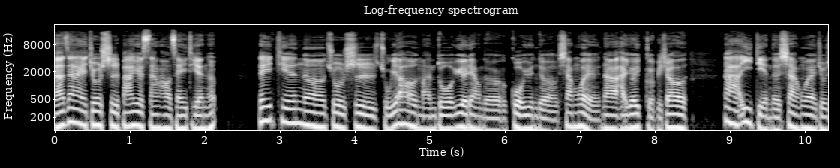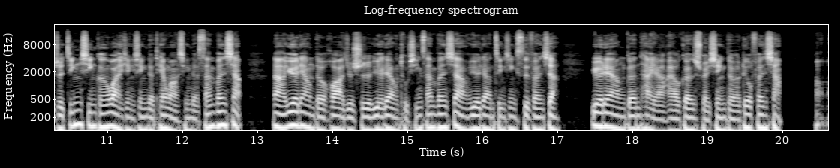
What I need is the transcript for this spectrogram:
那再就是八月三号这一天呢，这一天呢，就是主要蛮多月亮的过运的香味。那还有一个比较大一点的相位，就是金星跟外行星的天王星的三分相。那月亮的话，就是月亮土星三分相，月亮金星四分相，月亮跟太阳还有跟水星的六分相。好，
